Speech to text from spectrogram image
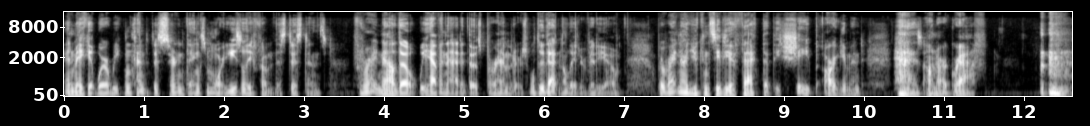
and make it where we can kind of discern things more easily from this distance. For right now, though, we haven't added those parameters. We'll do that in a later video. But right now, you can see the effect that the shape argument has on our graph.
